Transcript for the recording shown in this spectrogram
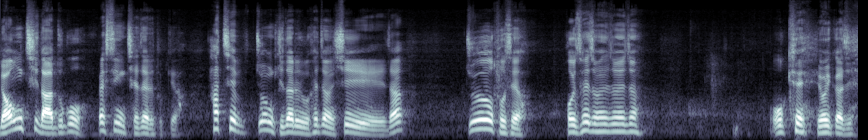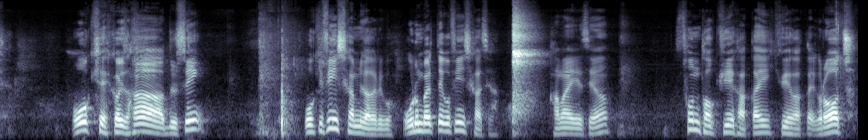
명치 놔두고 백스윙 제자리 둘게요. 하체 좀 기다리고 회전 시작. 쭉 도세요. 거기서 회전 회전 회전. 오케이 여기까지. 오케이 거기서 하나 둘 스윙. 오케이 피니시 갑니다. 그리고 오른발 떼고 피니시 가세요. 가만히 계세요. 손 더 귀에 가까이 귀에 가까이 그렇죠.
